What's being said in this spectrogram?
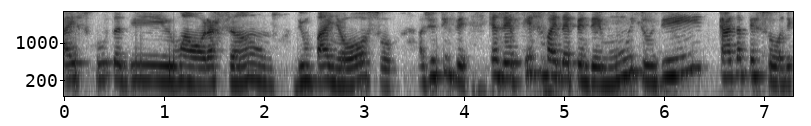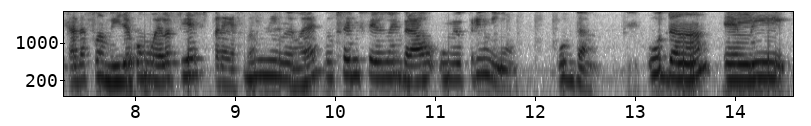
a escuta de uma oração, de um Pai Nosso, a gente vê. Quer dizer, isso vai depender muito de cada pessoa, de cada família, como ela se expressa, Menina, é? você me fez lembrar o meu priminho, o Dan. O Dan, ele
